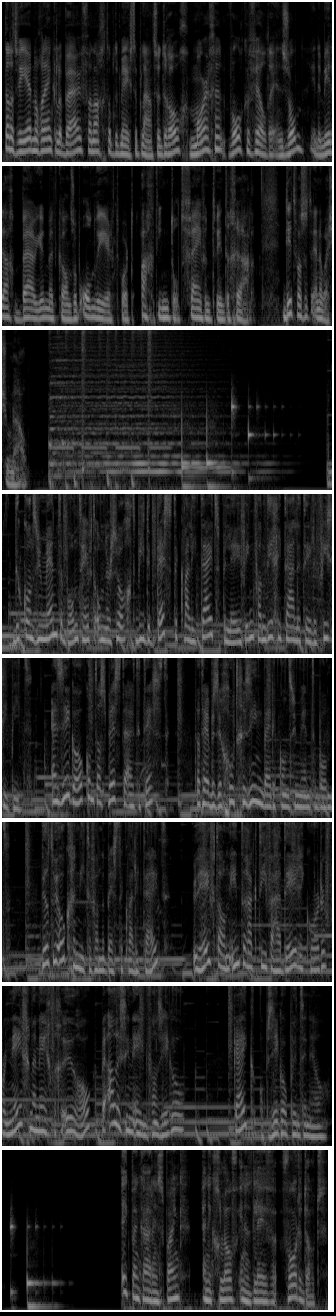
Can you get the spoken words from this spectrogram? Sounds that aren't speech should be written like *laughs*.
Dan het weer, nog een enkele bui, vannacht op de meeste plaatsen droog. Morgen wolkenvelden en zon, in de middag buien met kans op onweer. Het wordt 18 tot 25 graden. Dit was het NOS Journaal. De Consumentenbond heeft onderzocht wie de beste kwaliteitsbeleving van digitale televisie biedt. En Ziggo komt als beste uit de test. Dat hebben ze goed gezien bij de Consumentenbond. Wilt u ook genieten van de beste kwaliteit? U heeft al een interactieve HD-recorder voor 99 euro bij Alles in één van Ziggo. Kijk op ziggo.nl. Ik ben Karin Spank en ik geloof in het leven voor de dood.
